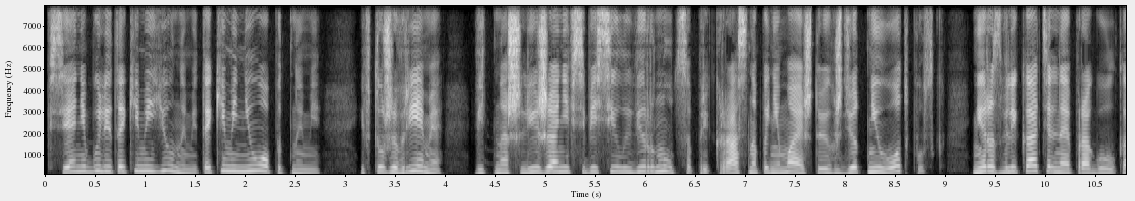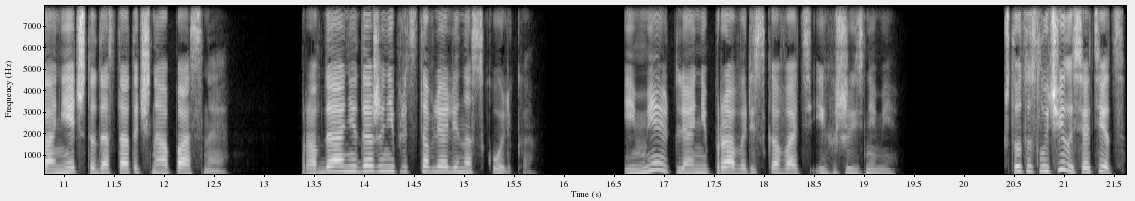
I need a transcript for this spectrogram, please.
Все они были такими юными, такими неопытными, и в то же время ведь нашли же они в себе силы вернуться, прекрасно понимая, что их ждет не отпуск, не развлекательная прогулка, а нечто достаточно опасное. Правда, они даже не представляли, насколько. Имеют ли они право рисковать их жизнями? «Что-то случилось, отец?»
